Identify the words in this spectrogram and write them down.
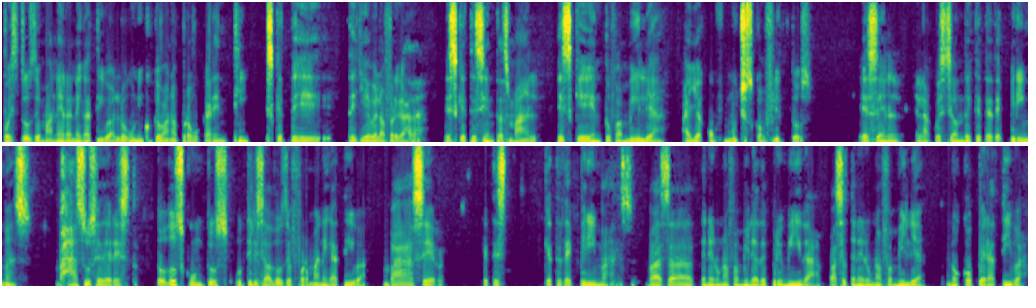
puestos de manera negativa, lo único que van a provocar en ti es que te, te lleve la fregada, es que te sientas mal, es que en tu familia haya muchos conflictos, es en la cuestión de que te deprimas, va a suceder esto. Todos juntos, utilizados de forma negativa, va a hacer que te, que te deprimas, vas a tener una familia deprimida, vas a tener una familia no cooperativa.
